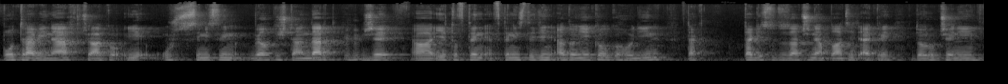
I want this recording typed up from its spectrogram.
potravinách, čo ako je už si myslím veľký štandard, uh-huh. že uh, je to v ten, v ten istý deň a do niekoľko hodín, tak takisto to začína platiť aj pri doručení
